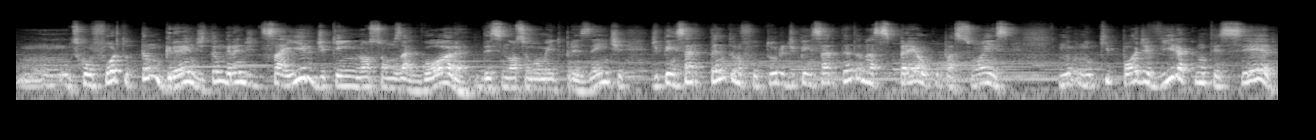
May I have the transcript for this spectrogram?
Um desconforto tão grande, tão grande de sair de quem nós somos agora, desse nosso momento presente, de pensar tanto no futuro, de pensar tanto nas preocupações, no, no que pode vir a acontecer,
